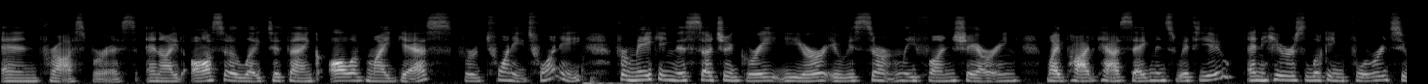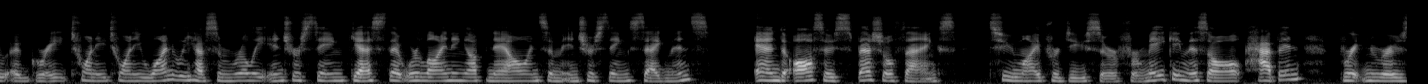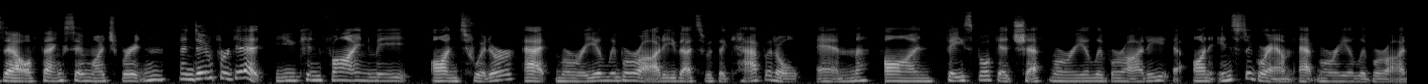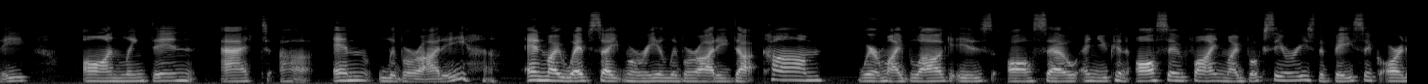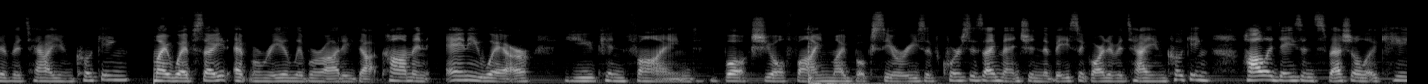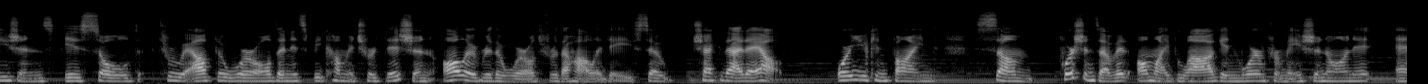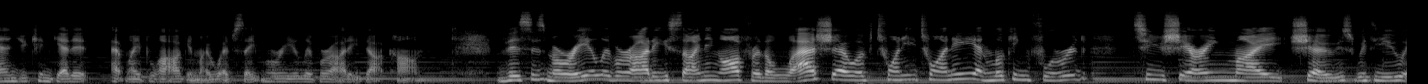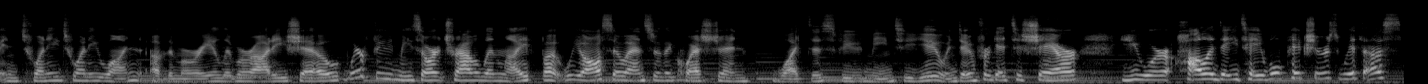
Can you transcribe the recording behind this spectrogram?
and prosperous. And I'd also like to thank all of my guests for 2020 for making this such a great year. It was certainly fun sharing my podcast segments with you. And here's looking forward to a great 2021. We have some really interesting guests that we're lining up now and some interesting segments. And also, special thanks to my producer for making this all happen Britton Roselle. Thanks so much, Britton. And don't forget, you can find me on Twitter at Maria Liberati, that's with a capital M, on Facebook at Chef Maria Liberati, on Instagram at Maria Liberati, on LinkedIn at uh, M Liberati, and my website, marialiberati.com where my blog is also. And you can also find my book series, The Basic Art of Italian Cooking, my website at marialiberati.com, and anywhere you can find books. You'll find my book series. Of course, as I mentioned, The Basic Art of Italian Cooking, Holidays and Special Occasions is sold throughout the world and it's become a tradition all over the world for the holidays. So check that out. Or you can find some portions of it on my blog and more information on it, and you can get it at my blog and my website, marialiberati.com. This is Maria Liberati signing off for the last show of 2020 and looking forward to sharing my shows with you in 2021 of the Maria Liberati Show, where food meets art, travel, and life. But we also answer the question what does food mean to you? And don't forget to share your holiday table pictures with us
